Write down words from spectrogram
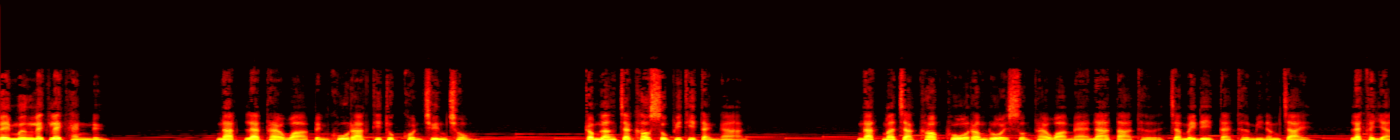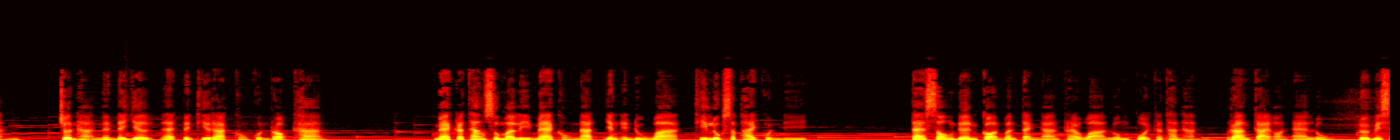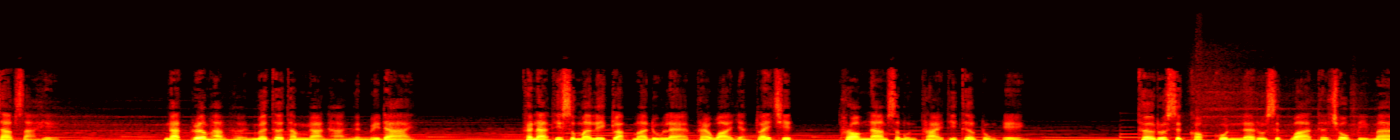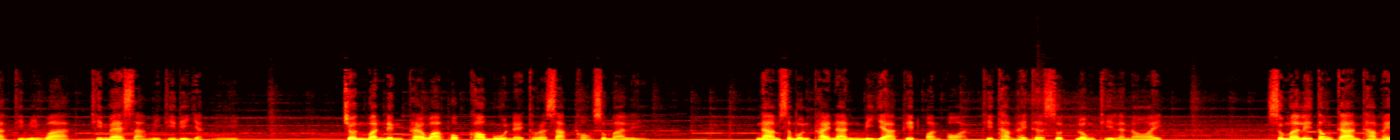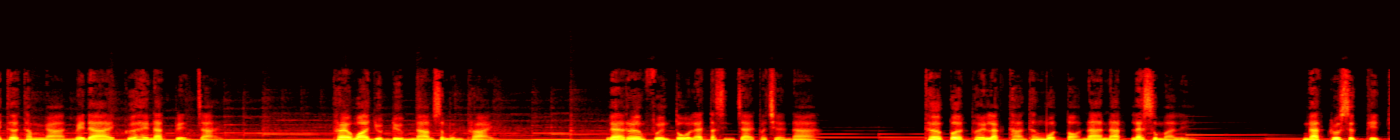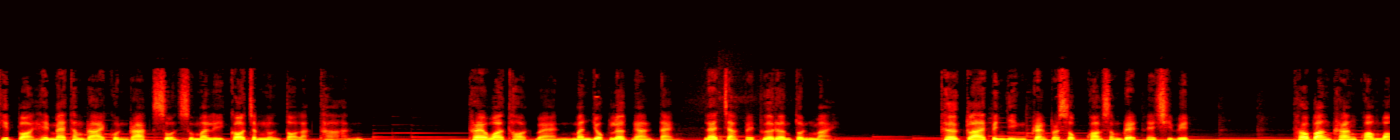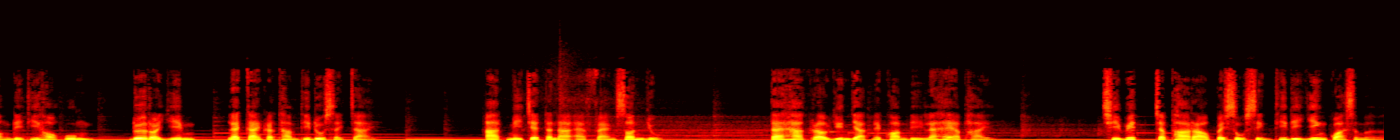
ในเมืองเล็กๆ แห่งหนึ่ง นัดและแพรวาเป็นคู่รักที่ทุกคนชื่นชมกำลังจะเข้าสู่พิธีแต่งงาน นัดมาจากครอบครัวร่ำรวยส่วนแพรวาแม้หน้าตาเธอจะไม่ดีแต่เธอมีน้ำใจ และขยัน จนหาเงินได้เยอะและเป็นที่รักของคนรอบข้าง แม้กระทั่งสุมาลีแม่ของนัดยังเอ็นดูว่าที่ลูกสะพ้ายคนนี้ แต่สองเดือนก่อนวันแต่งงานแพรวาล้มป่วยกระทันหัน ร่างกายอ่อนแอลง โดยไม่ทราบสาเหตุ นัดเริ่มห่างเหินเมื่อเธอทำงานหาเงินไม่ได้ ขณะที่สุมาลีกลับมาดูแลแพรวาอย่างใกล้ชิด พร้อมน้ำสมุนไพรที่เธอปรุงเอง เธอรู้สึกขอบคุณและรู้สึกว่าเธอโชคดีมากที่มีว่าที่แม่สามีที่ดีอย่างนี้ จนวันหนึ่งแพรวาพบข้อมูลในโทรศัพท์ของสุมาลี น้ำสมุนไพรนั้นมียาพิษอ่อนๆที่ทำให้เธอสุดลงทีละน้อย สุมาลีต้องการทำให้เธอทำงานไม่ได้เพื่อให้นัดเปลี่ยนใจ แพรว่าหยุดดื่มน้ำสมุนไพร และเริ่มฟื้นตัวและตัดสินใจเผชิญหน้า เธอเปิดเผยหลักฐานทั้งหมดต่อหน้านัดและสุมาลี นัดรู้สึกผิดที่ปล่อยให้แม่ทำร้ายคนรัก ส่วนสุมาลีก็จำนวนต่อหลักฐาน แพรว่าถอดแหวนมั่นยกเลิกงานแต่งและจากไปเพื่อเริ่มต้นใหม่ เธอกลายเป็นหญิงแกร่งประสบความสำเร็จในชีวิต เพราะบางครั้งความหวังดีที่ห่อหุ้ม ด้วยรอยยิ้ม และการกระทำที่ดูใส่ใจ อาจมีเจตนาแอบแฝงซ่อนอยู่ แต่หากเรายืนหยัดในความดีและให้อภัย ชีวิตจะพาเราไปสู่สิ่งที่ดียิ่งกว่าเสมอ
